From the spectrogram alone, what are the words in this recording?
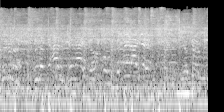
ぶるうまく歩けないと思う未来へ強く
